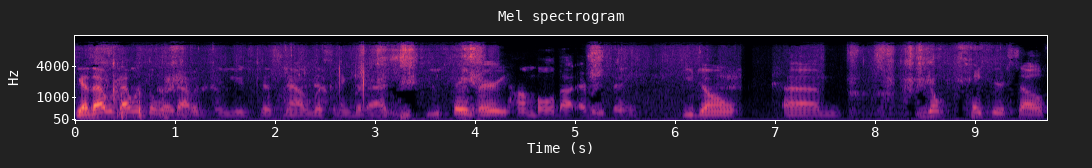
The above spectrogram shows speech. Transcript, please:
Yeah, that was that was the word I was going to use just now. Listening to that, you, you stay very humble about everything. You don't um, you don't take yourself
